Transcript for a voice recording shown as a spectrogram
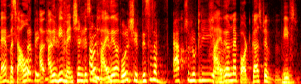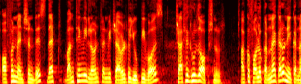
मैं बताऊं. Nothing. I, I mean, we mentioned this I on mean, this highway. is bullshit. This is a absolutely uh, highway on my podcast we've, we've often mentioned this that one thing we learned when we traveled to UP was traffic rules are optional आपको फॉलो करना है करो नहीं करना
